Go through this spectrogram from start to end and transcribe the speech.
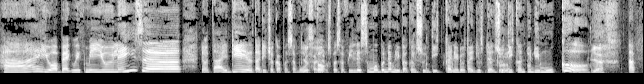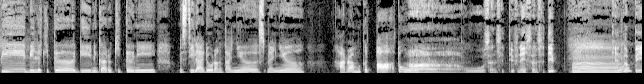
Hi, you are back with me, you laser. Dr. Aidil tadi cakap pasal Yes, botox, pasal filler, semua benda melibatkan suntikan ya Dr. Aidil dan Betul. suntikan tu di muka. Yes. Tapi bila kita di negara kita ni mestilah ada orang tanya sebenarnya haram ke tak tu? Ah, oh sensitif ni, sensitif. Hmm. Okey, tapi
